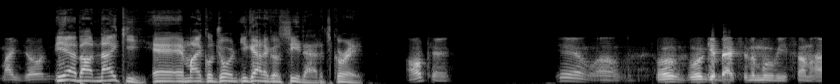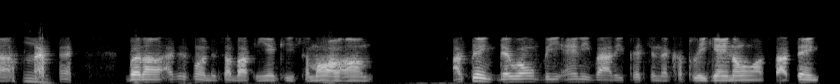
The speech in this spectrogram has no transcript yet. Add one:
Mike Jordan. yeah, about Nike and, and Michael Jordan? You got to go see that. It's great. Okay. Yeah, well, we'll we'll get back to the movie somehow. Mm. but uh, I just wanted to talk about the Yankees tomorrow. Um, I think there won't be anybody pitching the complete game on us. I think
